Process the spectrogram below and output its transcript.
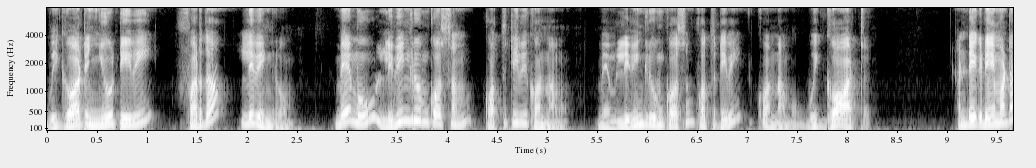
we got a new TV for the living room. మేము లివింగ్ రూమ్ కోసం కొత్త టీవీ కొన్నాము. మేము లివింగ్ రూమ్ కోసం కొత్త టీవీ కొన్నాము. వి గాట్ అంటే ఇక్కడ ఏమట?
